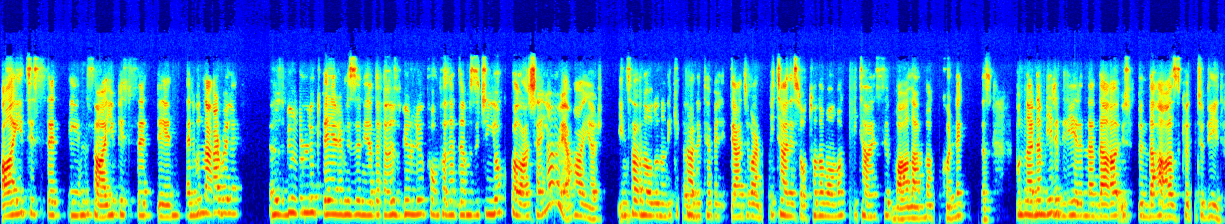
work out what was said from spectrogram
ait hissettiğin, sahip hissettiğin, hani bunlar böyle özgürlük değerimizin ya da özgürlüğü pompaladığımız için yok olan şeyler ya, hayır. İnsanoğlunun iki Tabii, tane temel ihtiyacı var. Bir tanesi otonom olmak, bir tanesi bağlanmak, connectedness. Bunlardan biri diğerinden daha üstün, daha az kötü değil.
